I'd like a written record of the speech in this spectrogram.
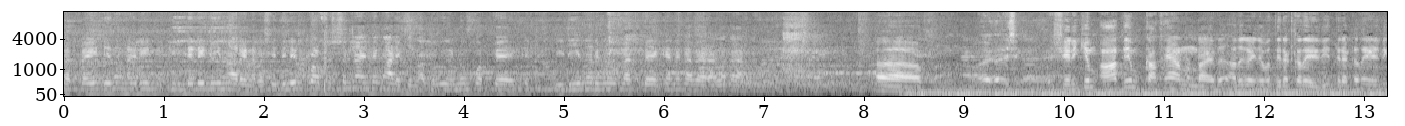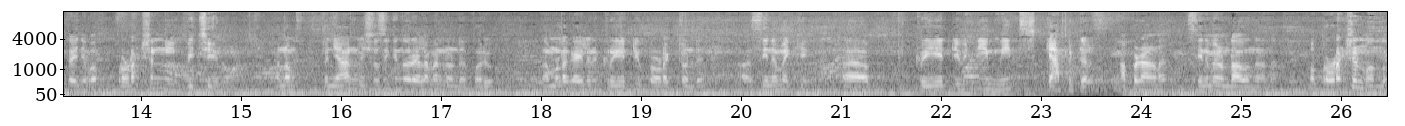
പെപ്പ ഇടി എന്ന് ഒരു ഇന്ത്യയിൽ ഇടി എന്ന് പറയുന്നത്. പക്ഷെ ഇതിൽ പ്രൊഫഷണൽ ആയിട്ട് കാണിക്കുന്നു. അപ്പോൾ വീണ്ടും പെപ്പയ്ക്ക് ഇടി എന്ന് പറയുന്നത് പെപ്പയ്ക്ക് തന്നെ വരാനുള്ള കാരണം ശരിക്കും ആദ്യം കഥയാണ് ഉണ്ടായത്. അത് കഴിഞ്ഞപ്പോൾ തിരക്കഥ എഴുതി. തിരക്കഥ എഴുതി കഴിഞ്ഞപ്പോൾ പ്രൊഡക്ഷനിൽ പിച്ച് ചെയ്തു. കാരണം ഇപ്പം ഞാൻ വിശ്വസിക്കുന്ന ഒരു എലമെന്റ് ഉണ്ട്. ഇപ്പോൾ ഒരു നമ്മുടെ കയ്യിലൊരു ക്രിയേറ്റീവ് പ്രോഡക്റ്റ് ഉണ്ട്. സിനിമയ്ക്ക്. ക്രിയേറ്റിവിറ്റി മീറ്റ്സ് ക്യാപിറ്റൽ അപ്പോഴാണ് സിനിമ ഉണ്ടാകുന്നതെന്ന്. അപ്പോൾ പ്രൊഡക്ഷൻ വന്നു.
